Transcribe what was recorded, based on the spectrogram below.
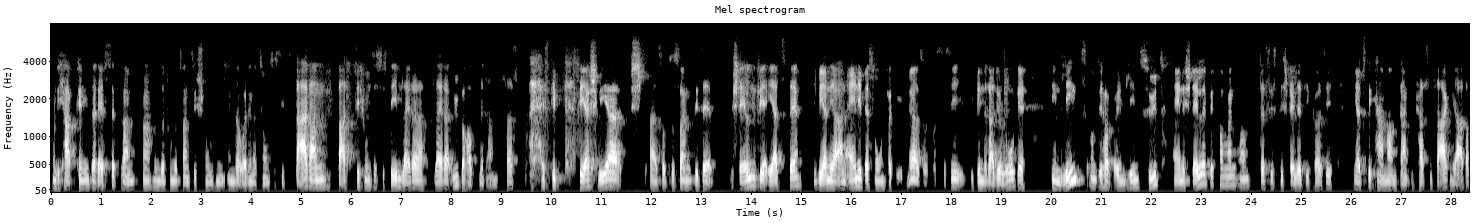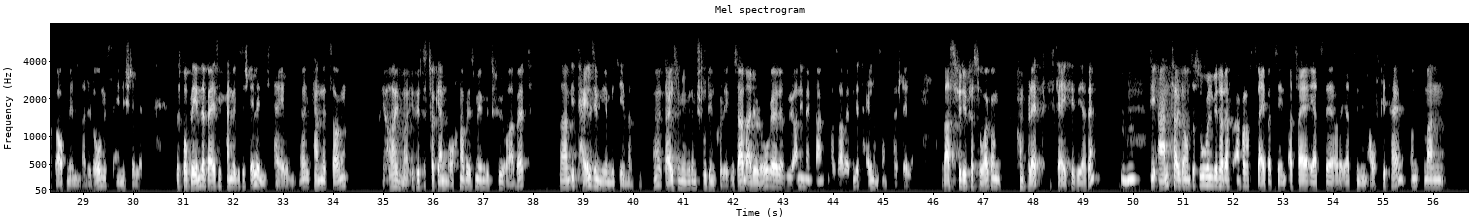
Und ich habe kein Interesse dran, 100, 120 Stunden in der Ordination zu sitzen. Daran passt sich unser System leider, leider überhaupt nicht an. Das heißt, es gibt sehr schwer äh, sozusagen diese Stellen für Ärzte, die werden ja an eine Person vergeben. Ja, also was weiß ich, ich bin Radiologe, in Linz und ich habe in Linz Süd eine Stelle bekommen und das ist die Stelle, die quasi Ärztekammer und Krankenkassen sagen, ja, da brauchen wir einen Radiologen, das ist eine Stelle. Das Problem dabei ist, ich kann mir diese Stelle nicht teilen. Ja, ich kann nicht sagen, ja, ich, ich würde das zwar gerne machen, aber es ist mir irgendwie zu viel Arbeit. Ähm, ich teile sie mir mit jemandem. Ja, ich teile sie mir mit einem Studienkollegen. Das ist auch ein Radiologe, der will auch nicht mehr im Krankenhaus arbeiten. Wir teilen uns an der Stelle. Was für die Versorgung komplett das Gleiche wäre. Mhm. Die Anzahl der Untersuchungen wird halt einfach auf zwei Patienten, äh, zwei Ärzte oder Ärztinnen aufgeteilt und man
